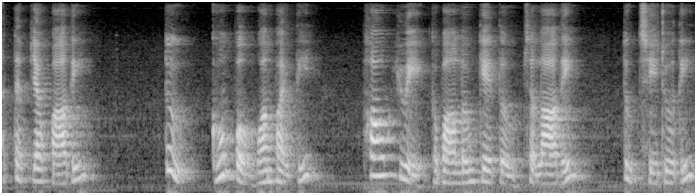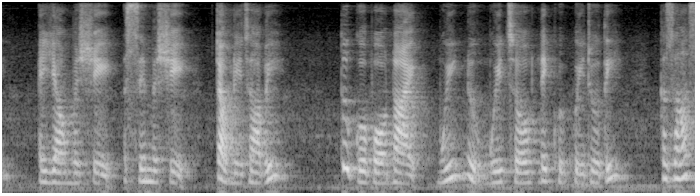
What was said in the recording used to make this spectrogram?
အသက်ပြောက်ပါသည် သူ့ဂုံးပုံဝမ်းပိုက်သည် ဖောင်း၍ကဘာလုံးကဲ့သို့ဖြစ်လာသည် သူ့ခြေတို့သည်အယောင်မရှိအစင်းမရှိ တောက်နေကြပြီသူ့ကိုယ်ပေါ်၌မွေးနှုမွေးချောလက်ခွေခွေတို့သည်ကစားစ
